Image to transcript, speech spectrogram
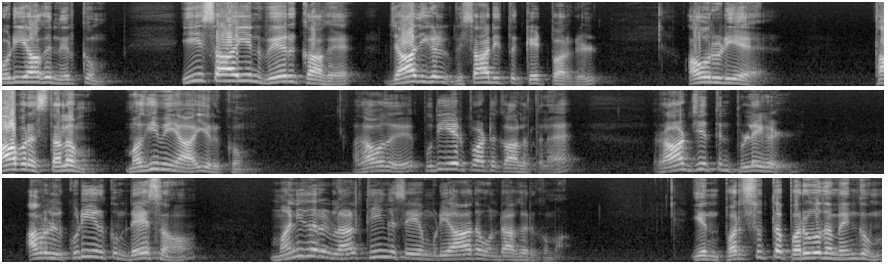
கொடியாக நிற்கும். ஈசாயின் வேருக்காக ஜாதிகள் விசாரித்து கேட்பார்கள். அவருடைய தாவர ஸ்தலம் மகிமையாய் இருக்கும். அதாவது புதிய ஏற்பாட்டு காலத்தில் ராஜ்யத்தின் பிள்ளைகள் அவர்கள் குடியிருக்கும் தேசம் மனிதர்களால் தீங்கு செய்ய முடியாத ஒன்றாக இருக்குமா? என் பரிசுத்த பருவதம் எங்கும்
